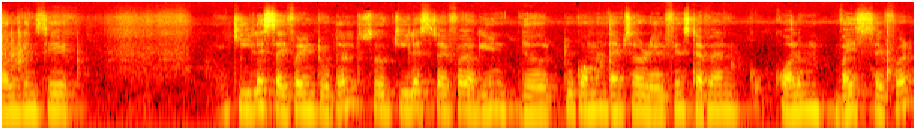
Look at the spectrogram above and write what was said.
or you can say keyless cipher in total. So keyless cipher again the two common types are rail fence cipher and column wise cipher.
